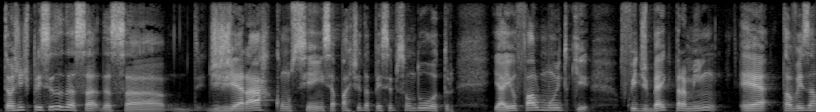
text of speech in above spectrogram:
Então a gente precisa dessa, dessa de gerar consciência a partir da percepção do outro. E aí eu falo muito que o feedback para mim é talvez a,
